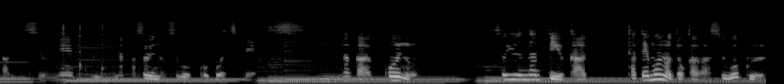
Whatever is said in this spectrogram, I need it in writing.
たんですよね。うん、なんかそういうのすごく覚えてて、うん、なんかこういうの、そういうなんていうか、建物とかがすごく、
